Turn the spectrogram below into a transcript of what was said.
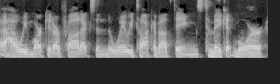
how we market our products and the way we talk about things to make it more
